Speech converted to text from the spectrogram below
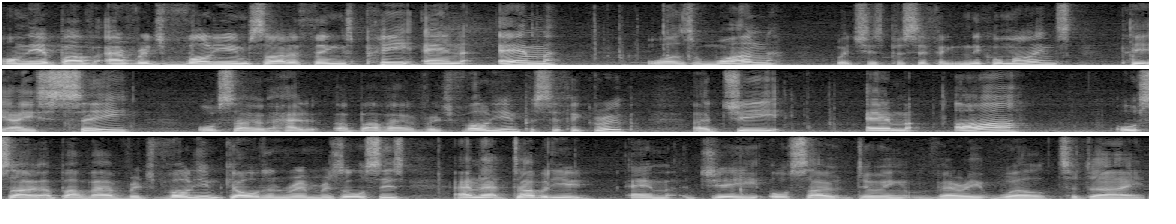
On the above average volume side of things, PNM was 1, which is Pacific Nickel Mines. PAC also had above average volume, Pacific Group. Uh, GMR also above average volume, Golden Rim Resources. And that W MG also doing very well today.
